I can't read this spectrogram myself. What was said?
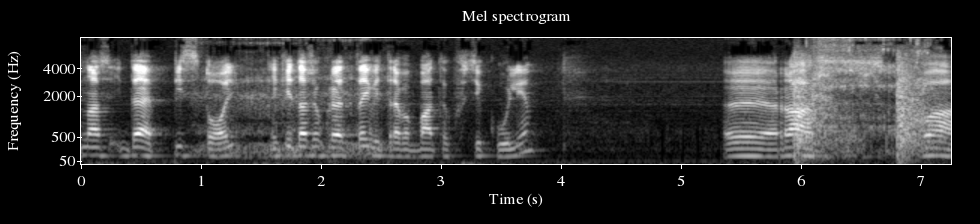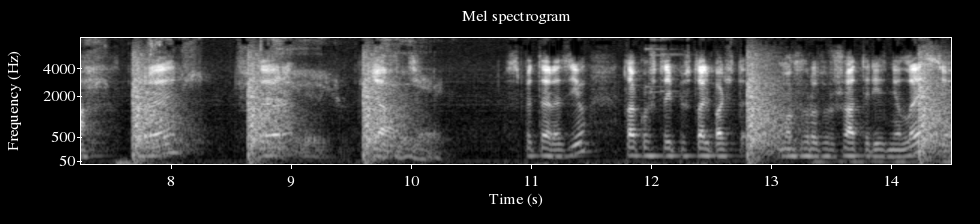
у нас іде пістоль, який навіть в креативі треба мати всі кулі. Е, раз, два, три, чотири, п'ять. З п'яти разів. Також цей пістоль, бачите, може розрушати різні листя.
